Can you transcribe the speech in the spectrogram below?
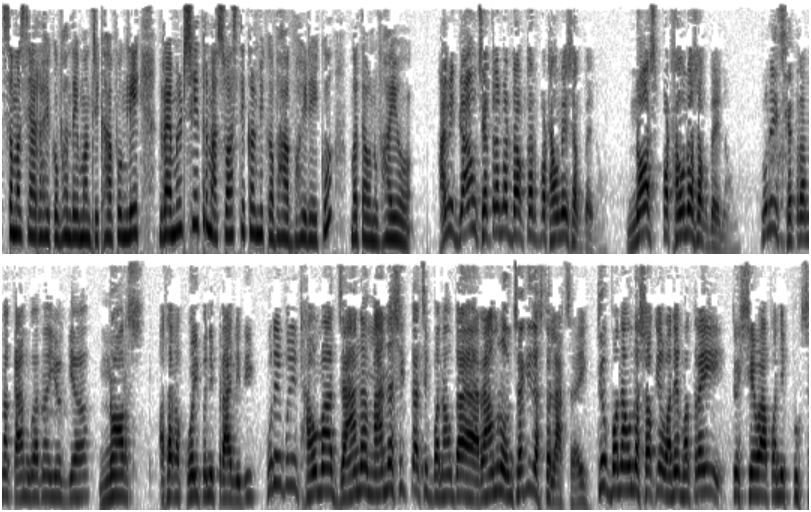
समस्या रहेको भन्दै मन्त्री खापुङले ग्रामीण क्षेत्रमा स्वास्थ्य कर्मीको अभाव भइरहेको बताउनुभयो। हामी गाउँ क्षेत्रमा डाक्टर पठाउनै सक्दैनौँ नर्स पठाउन सक्दैनौँ। कुनै क्षेत्रमा काम गर्न योग्य नर्स अथवा कोही पनि प्राविधिक कुनै पनि ठाउँमा जान मानसिकता चाहिँ बनाउँदा राम्रो हुन्छ कि जस्तो लाग्छ है? त्यो बनाउन सक्यो भने मात्रै त्यो सेवा पनि पुग्छ।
